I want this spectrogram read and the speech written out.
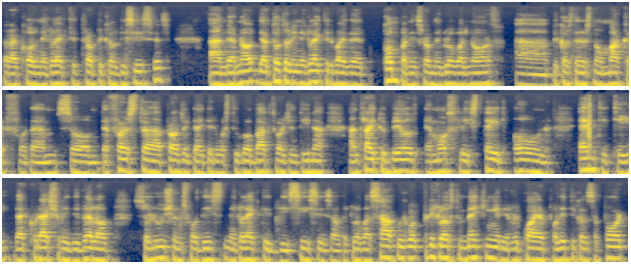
that are called neglected tropical diseases and they're not they're totally neglected by the companies from the global north uh, because there is no market for them. So the first uh, project i did was to go back to argentina and try to build a mostly state-owned entity that could actually develop solutions for these neglected diseases of the global south. We were pretty close to making it. It required political support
